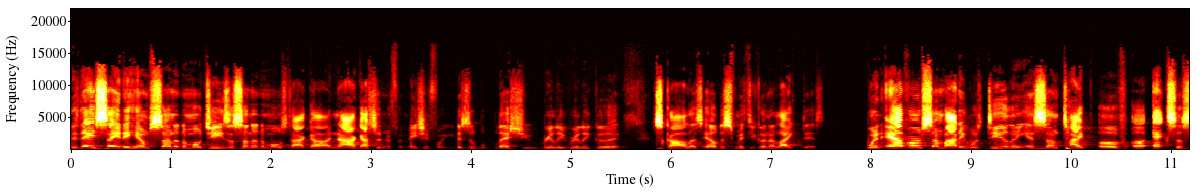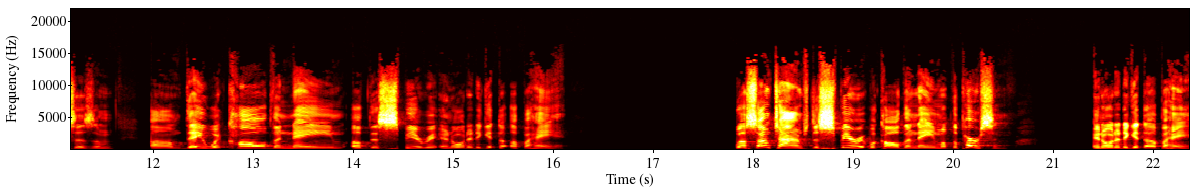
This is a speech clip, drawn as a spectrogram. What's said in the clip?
They say to him, Son of the Most, Jesus, Son of the Most High God. Now, I got some information for you. This will bless you really, really good. Scholars, Elder Smith, you're going to like this. Whenever somebody was dealing in some type of uh, exorcism, um, they would call the name of the spirit in order to get the upper hand. Well, sometimes the spirit would call the name of the person in order to get the upper hand.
